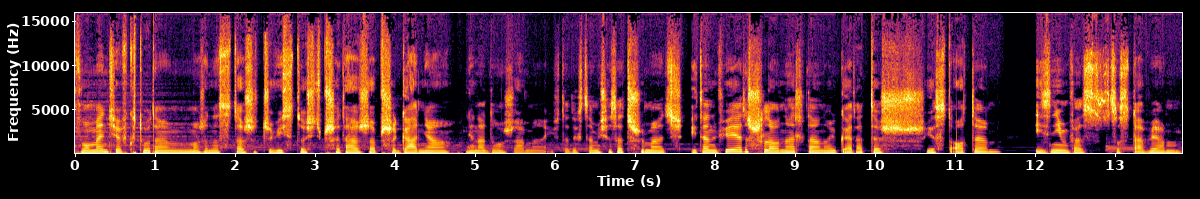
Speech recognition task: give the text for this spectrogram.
W momencie, w którym może nas ta rzeczywistość przeraża, przegania, nie nadążamy i wtedy chcemy się zatrzymać. I ten wiersz Leonarda Neugera też jest o tym. I z nim Was zostawiam,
